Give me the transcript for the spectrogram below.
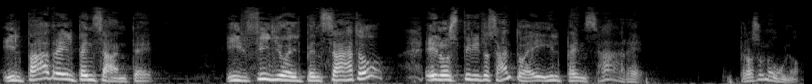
Il padre è il pensante, il figlio è il pensato e lo Spirito Santo è il pensare, però sono uno.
